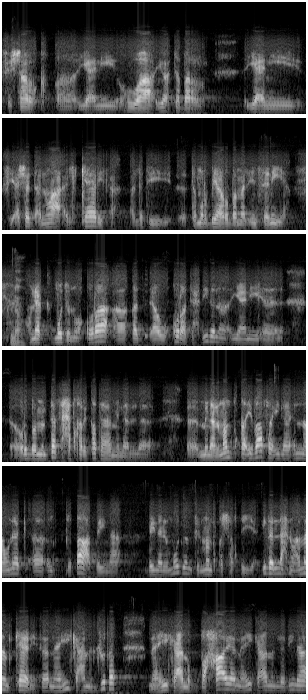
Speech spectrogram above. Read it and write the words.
في الشرق آه، يعني هو يعتبر يعني في أشد أنواع الكارثة التي تمر بها ربما الإنسانية. نعم. هناك مدن وقرى آه، قد أو قرى تحديدا يعني آه، ربما امتسحت خريطتها من آه، من المنطقة إضافة إلى أن هناك انقطاع بين بين المدن في المنطقة الشرقية. إذا نحن أمام كارثة ناهيك عن الجثث ناهيك عن الضحايا ناهيك عن الذين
